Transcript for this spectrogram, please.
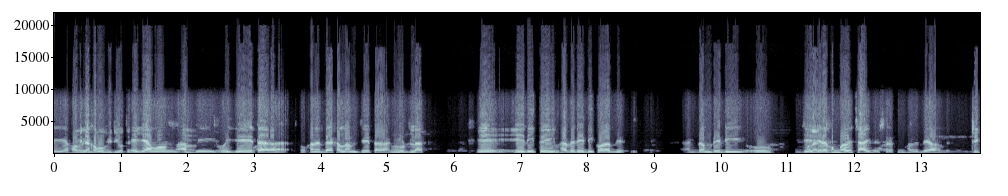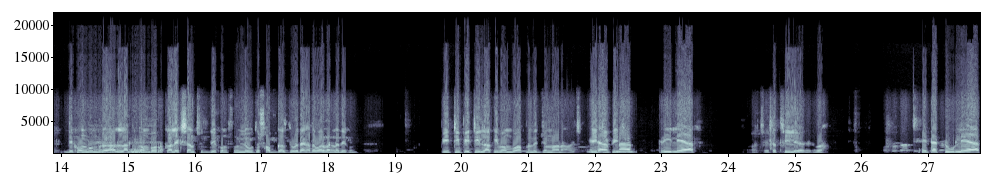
ইয়ে আমি দেখাবো ভিডিওতে। এই যেমন আপনি ওই যে এটা ওখানে দেখালাম যেটা। গুড লাক এরই তো এইভাবে রেডি করা একদম রেডি ও যে মানে একদম। যেরকম ভাবে চাইবে সেরকম ভাবে দেয়া হবে। ঠিক দেখুন বন্ধুরা লাকি নম্বর কালেকশন শুধু দেখুন শুনলেও তো সব গাছ ধরে দেখাতে পারবেন না দেখুন। পেটি পেটি লাকি বাম্বু আপনাদের জন্য আনা হয়েছে। এটা পেটি থ্রি লেয়ার আচ্ছা এটা থ্রি লেয়ারের বাহ। এটা two layer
